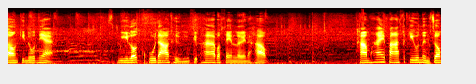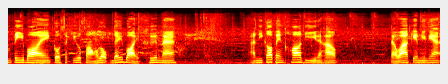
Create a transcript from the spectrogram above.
ลองกินุเนี่ยมีลดคูลดาวถึง 15%เลยนะครับทำให้ปาสกิล1โจมตีบ่อย กดสกิล2หลบได้บ่อยขึ้นนะ อันนี้ก็เป็นข้อดีนะครับ แต่ว่าเกมนี้เนี่ย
